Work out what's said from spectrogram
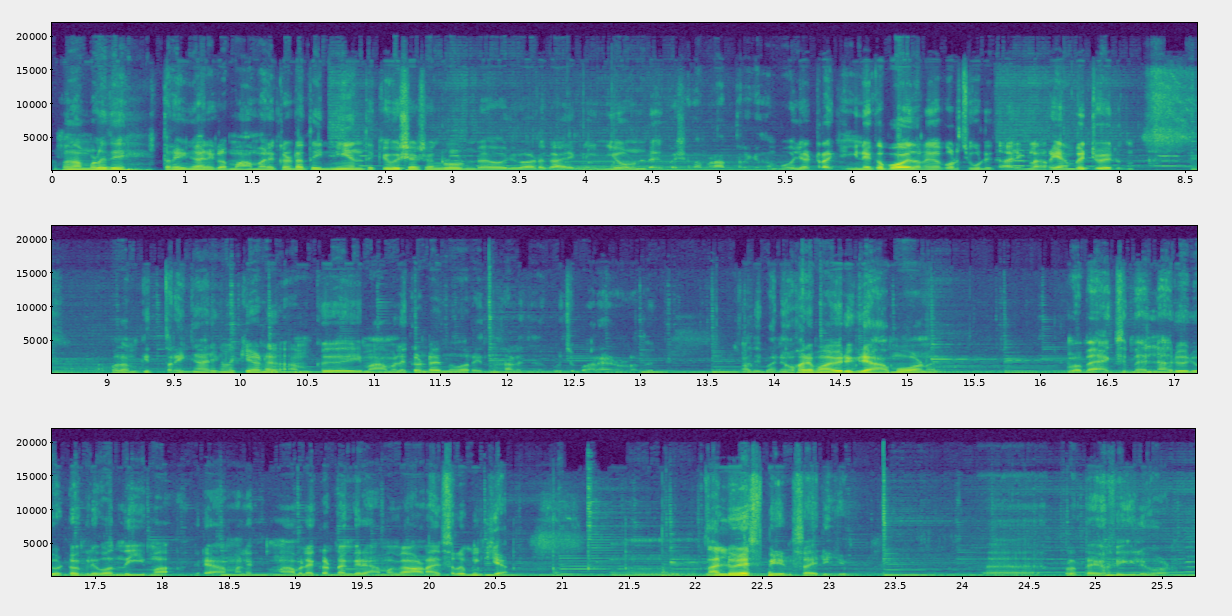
അപ്പോൾ നമ്മളിത് ഇത്രയും കാര്യങ്ങൾ. മാമലക്കണ്ടത്ത് ഇനി എന്തൊക്കെ വിശേഷങ്ങളുണ്ട്? ഒരുപാട് കാര്യങ്ങൾ ഇനിയും ഉണ്ട് പക്ഷേ നമ്മൾ അത്രയ്ക്കൊന്നും പോയില്ല. ട്രക്കിങ്ങിനൊക്കെ പോയതാണെങ്കിൽ കുറച്ചുകൂടി കാര്യങ്ങൾ അറിയാൻ പറ്റുമായിരുന്നു. അപ്പോൾ നമുക്ക് ഇത്രയും കാര്യങ്ങളൊക്കെയാണ് നമുക്ക് ഈ മാമലക്കണ്ട എന്ന് പറയുന്ന സ്ഥലത്തിനെ കുറിച്ച് പറയാനുള്ളത്. അതിമനോഹരമായ ഒരു ഗ്രാമമാണ്. അപ്പോൾ മാക്സിമം എല്ലാവരും ഒരു വട്ടമെങ്കിലും വന്ന് ഈ മാ ഗ്രാമല മാമലക്കണ്ടം ഗ്രാമം കാണാൻ ശ്രമിക്കുക. നല്ലൊരു എക്സ്പീരിയൻസ് ആയിരിക്കും. പ്രത്യേക ഫീലുമാണ്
